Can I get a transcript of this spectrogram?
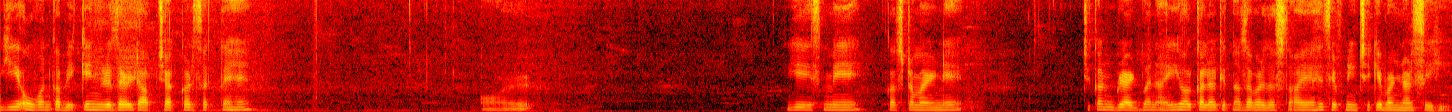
ये ओवन का बेकिंग रिज़ल्ट आप चेक कर सकते हैं। और ये इसमें कस्टमर ने चिकन ब्रेड बनाई है और कलर कितना ज़बरदस्त आया है सिर्फ़ नीचे के बर्नर से ही।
